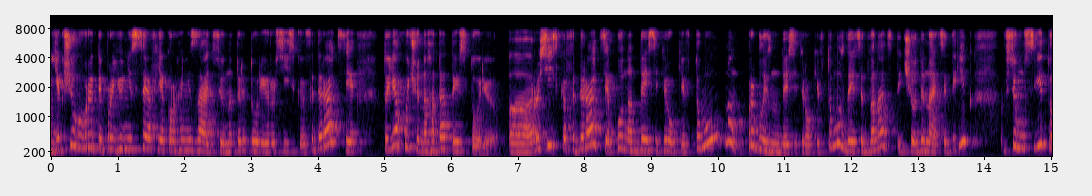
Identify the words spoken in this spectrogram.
Якщо говорити про ЮНІСЕФ як організацію на території Російської Федерації, то я хочу нагадати історію. Російська Федерація понад 10 років тому, ну приблизно 10 років тому, здається, 12 чи 11 рік, всьому світу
